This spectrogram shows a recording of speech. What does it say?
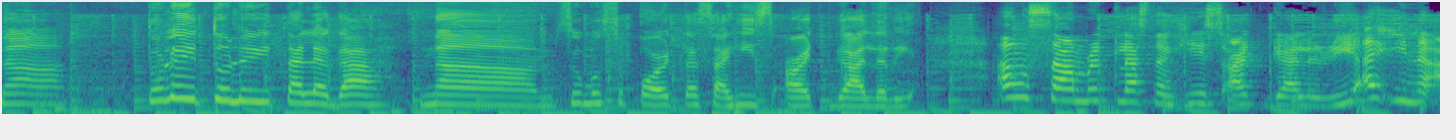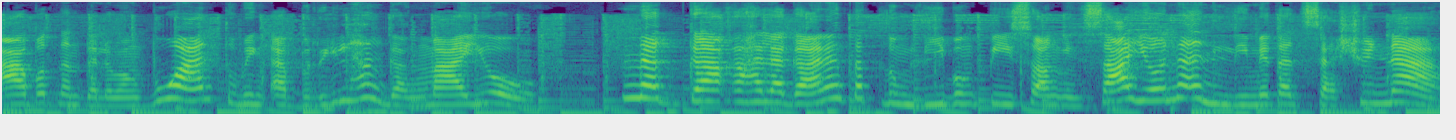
na tuloy-tuloy talaga na sumusuporta sa His Art Gallery. Ang summer class ng His Art Gallery ay inaabot ng dalawang buwan tuwing Abril hanggang Mayo. Nagkakahalaga ng 3,000 piso ang ensayo na unlimited session na.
